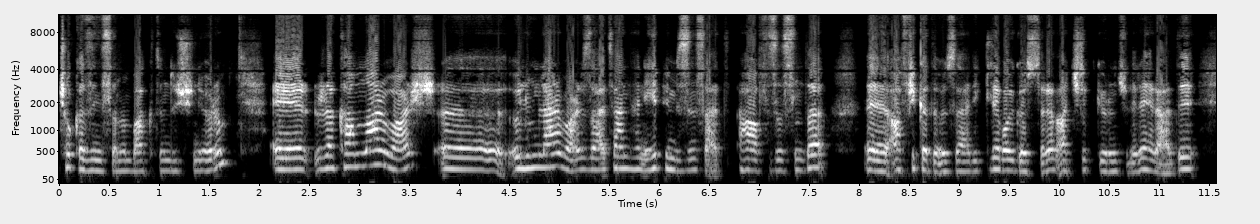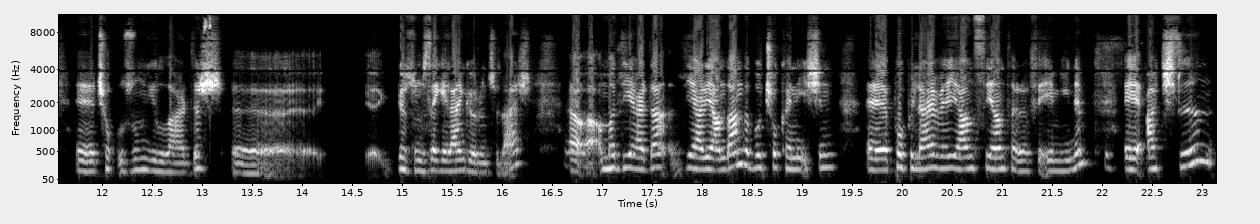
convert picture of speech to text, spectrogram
çok az insanın baktığını düşünüyorum. E, rakamlar var, e, ölümler var. Zaten hani hepimizin hafızasında e, Afrika'da özellikle boy gösteren açlık görüntüleri herhalde e, çok uzun yıllardır e, e, gözümüze gelen görüntüler. Evet. Ama diğerden diğer yandan da bu çok hani işin e, popüler ve yansıyan tarafı eminim. E, açlığın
